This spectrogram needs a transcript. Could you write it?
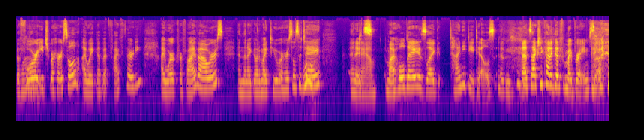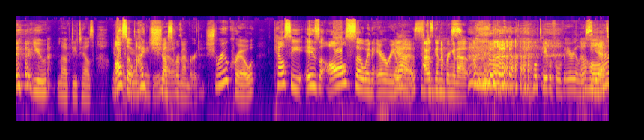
before each rehearsal, I wake up at 5:30. I work for 5 hours and then I go to my two rehearsals a day. And it's Damn. my whole day is like tiny details, and that's actually kind of good for my brain. So you love details. I also, do. I, just details. remembered Shrew Crew. Kelsey is also an aerialist. Yeah, I was gonna bring it up. a whole table full of aerialists. a whole Yeah,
